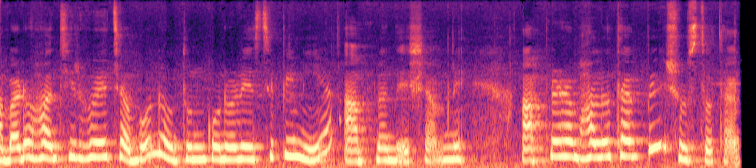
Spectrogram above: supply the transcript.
আবারও হাজির হয়ে যাব নতুন কোনো রেসিপি নিয়ে আপনাদের সামনে। আপনারা ভালো থাকবেন, সুস্থ থাকবেন।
